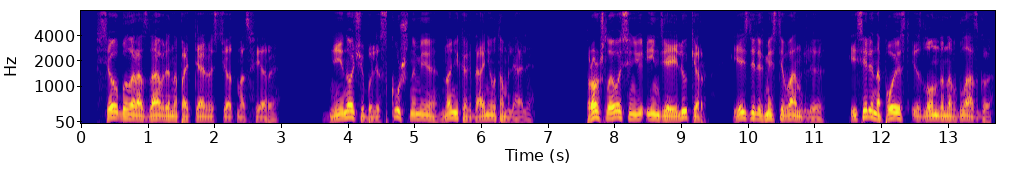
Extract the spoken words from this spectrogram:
— все было раздавлено под тяжестью атмосферы. Дни и ночи были скучными, но никогда не утомляли. Прошлой осенью Индия и Люкер ездили вместе в Англию и сели на поезд из Лондона в Глазго.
